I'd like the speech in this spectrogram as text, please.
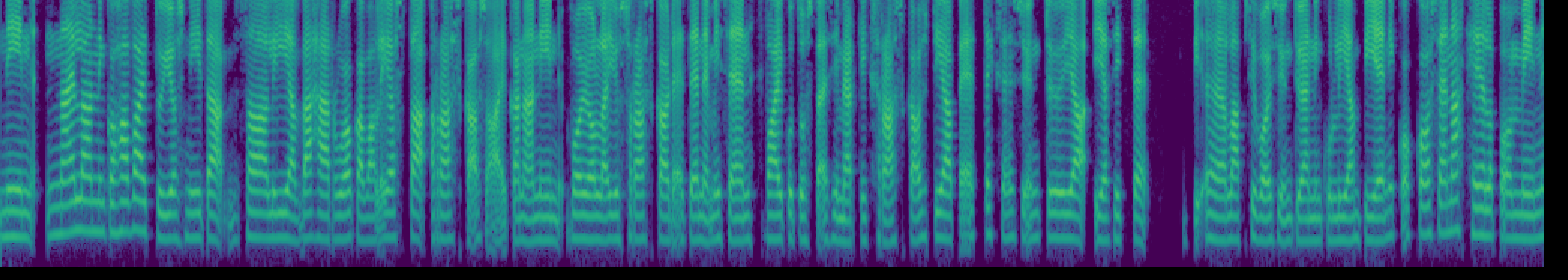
Niin näillä on niin havaittu, jos niitä saa liian vähän ruokavaliosta raskausaikana, niin voi olla just raskauden etenemiseen vaikutusta esimerkiksi raskausdiabeteksen syntyy ja, ja sitten lapsi voi syntyä niin kuin liian pienikokoisena helpommin.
